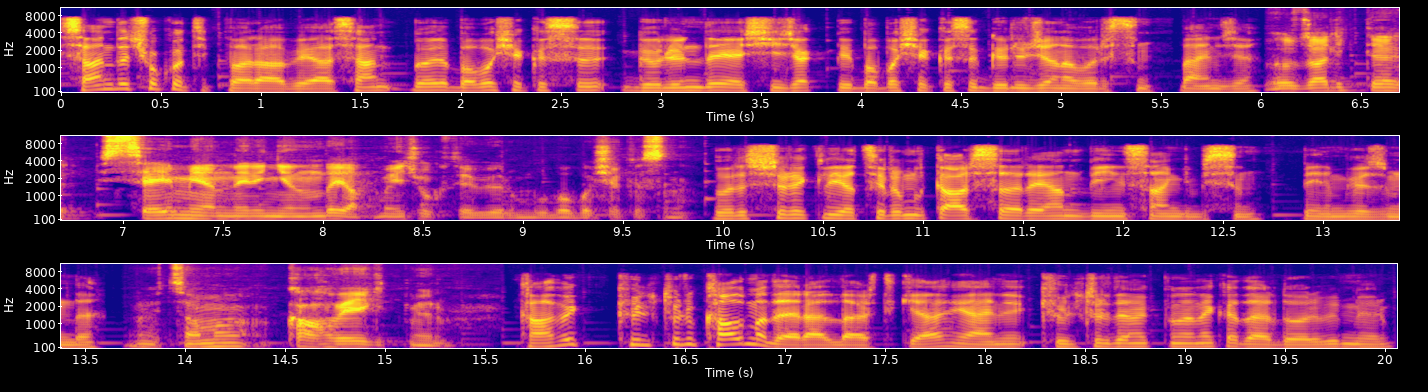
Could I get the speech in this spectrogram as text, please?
Sen de çok o tip var abi ya. Sen böyle baba şakası gölünde yaşayacak bir baba şakası gölü canavarısın bence. Özellikle sevmeyenlerin yanında yapmayı çok seviyorum bu baba şakasını. Böyle sürekli yatırımlık arsa arayan bir insan gibisin benim gözümde. Evet ama kahveye gitmiyorum. Kahve kültürü kalmadı herhalde artık ya. Yani kültür demek buna ne kadar doğru bilmiyorum.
